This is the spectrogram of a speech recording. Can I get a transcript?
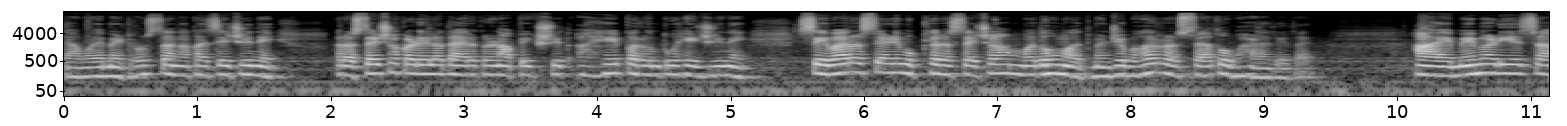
त्यामुळे मेट्रो स्थानकाचे जिने रस्त्याच्या कडेला तयार करणं अपेक्षित आहे परंतु हे जिने सेवा रस्ते आणि मुख्य रस्त्याच्या मधोमध म्हणजे भर रस्त्यात उभारण्यात येत आहेत. हा एम एम आई डी एचा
